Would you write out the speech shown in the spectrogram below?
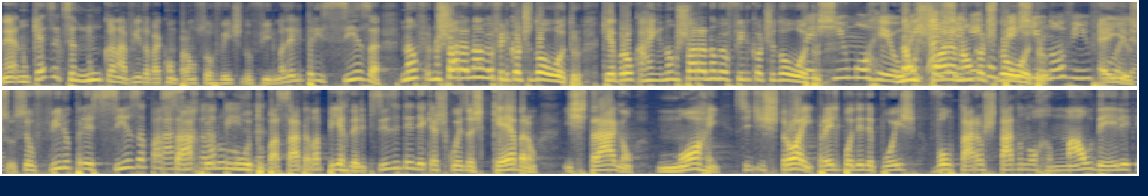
Né? Não quer dizer que você nunca na vida vai comprar um sorvete do filho, mas ele precisa. Não, filho, não chora não, meu filho, que eu te dou outro. Quebrou o carrinho, não chora não, meu filho, que eu te dou outro. peixinho morreu. Não Aí- aí chora não cheguei que eu te dou um outro. novinho, É isso. O seu filho precisa passar, Passar pelo perda. luto, passar pela perda. Ele precisa entender que as coisas quebram, estragam morrem, se destrói para ele poder depois voltar ao estado normal dele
